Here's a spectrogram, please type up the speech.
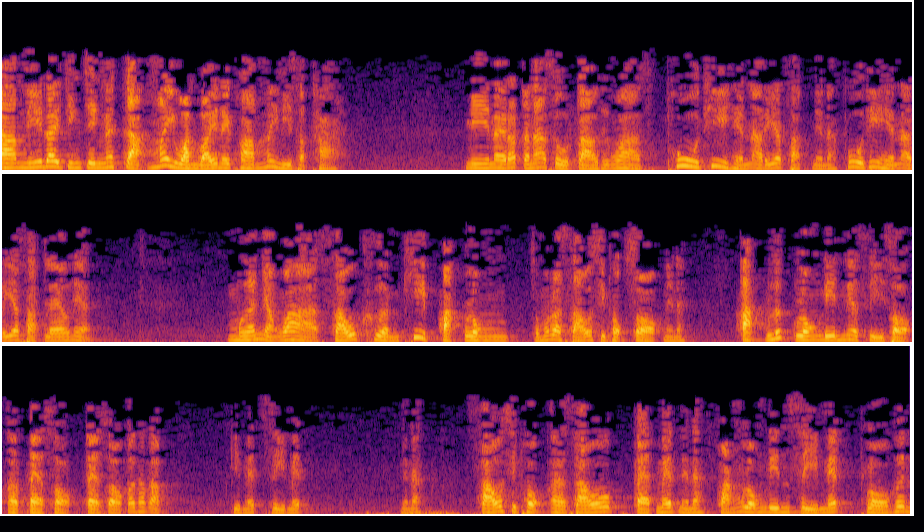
ตามนี้ได้จริง ๆ นะจะไม่หวั่นไหวในความไม่มีศรัทธา มีในรัตนสูตรกล่าวถึงว่า ผู้ที่เห็นอริยสัจเนี่ยนะผู้ที่เห็นอริยสัจแล้วเนี่ย เหมือนอย่างว่าเสาเขื่อนที่ปักลง สมมติว่าเสาสิบหกศอกเนี่ยนะปักลึกลงดินเนี่ยสี่ศอกเออแปดศอกแปดศอกก็เท่ากับกี่เม็ดสี่เม็ดเนี่ยนะเสาสิบหกเออเสาแปดเม็ดเนี่ยนะฝังลงดินสี่เม็ดโผล่ขึ้น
